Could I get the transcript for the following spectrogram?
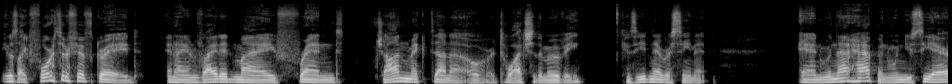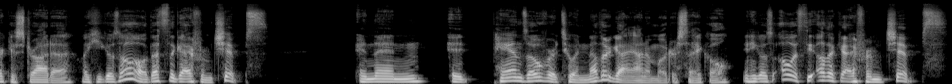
It was like fourth or fifth grade, and I invited my friend John McDonough over to watch the movie because he'd never seen it. And when that happened, when you see Erik Estrada, like he goes, "Oh, that's the guy from Chips," and then it pans over to another guy on a motorcycle, and he goes, "Oh, it's the other guy from Chips."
